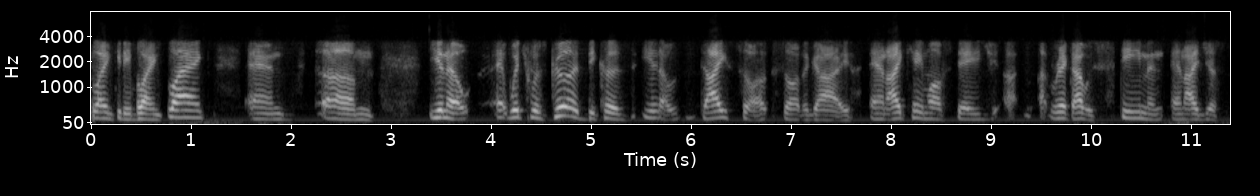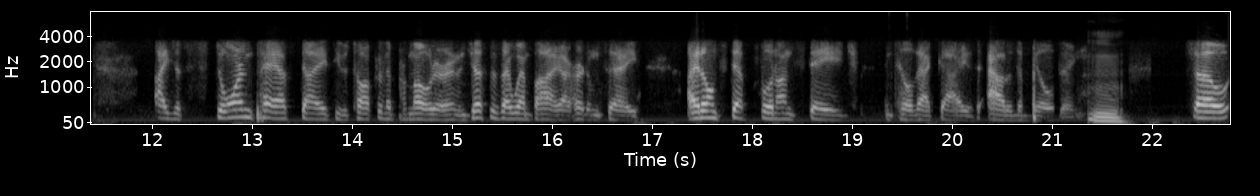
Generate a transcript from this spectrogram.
blankety blank blank, and um, you know, eh, which was good because you know Dice saw saw the guy, and I came off stage. Uh, Rick, I was steaming, and I just I just stormed past Dice. He was talking to the promoter, and just as I went by, I heard him say, "I don't step foot on stage until that guy is out of the building." Hmm. So,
